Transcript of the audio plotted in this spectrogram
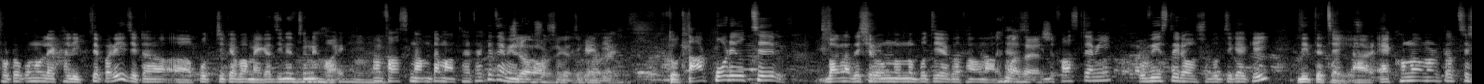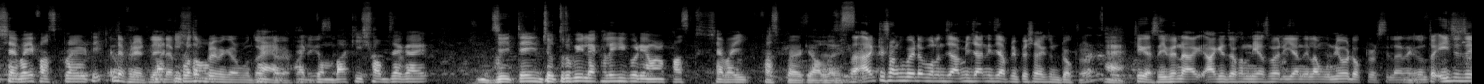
ছোট কোনো লেখা লিখতে পারি যেটা পত্রিকা বা ম্যাগাজিনের জন্য হয় আমার ফার্স্ট নামটা মাথায় থাকে যে আমি রহস্যপত্রিকায় দিই। তো তারপরে হচ্ছে বাংলাদেশের অন্য অন্য পত্রিকার কথা আমার মাথায় আসে। কিন্তু ফার্স্টে আমি অবভিয়াসলি রহস্য পত্রিকাকেই দিতে চাই। আর এখনও আমার কাছে সেবাই ফার্স্ট প্রায়োরিটি এটা প্রথম প্রেমিকার মতো একটা ব্যাপার, একদম বাকি সব জায়গায় যেটাই যতটুকুই লেখালেখি করি আমার ফার্স্ট সেবাই ফার্স্ট প্রায়োরিটি অলওয়েজ আরেকটু সংক্ষেপে এটা বলেন যে আমি জানি যে আপনি পেশায় একজন ডক্টর হ্যাঁ। ঠিক আছে ইভেন আগে যখন নিয়াজ ভাই ইয়া নিলাম উনিও ডক্টর ছিলেন একজন। তো এই যে যে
